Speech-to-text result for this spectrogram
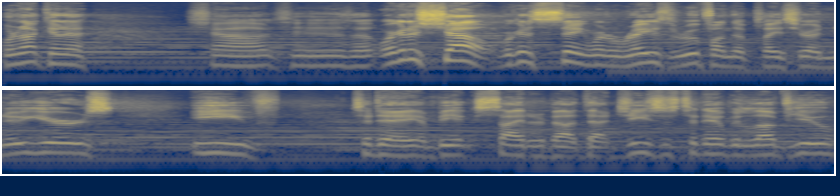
We're not going to shout to the We're going to shout. We're going to sing. We're going to raise the roof on the place here on New Year's Eve today and be excited about that. Jesus, today we love you.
